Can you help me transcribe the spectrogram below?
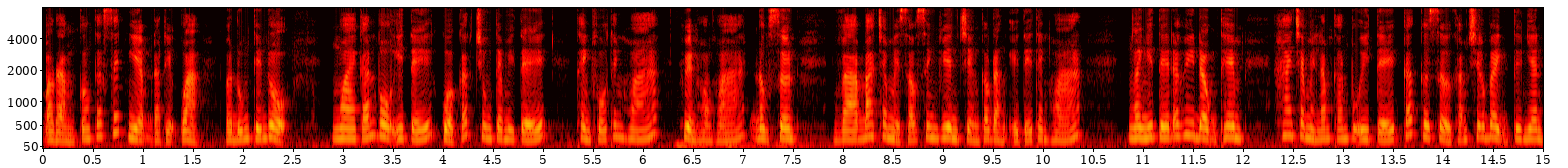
bảo đảm công tác xét nghiệm đạt hiệu quả và đúng tiến độ, Ngoài cán bộ y tế của các trung tâm y tế, thành phố Thanh Hóa, huyện Hoàng Hóa, Đông Sơn và 316 sinh viên trường cao đẳng y tế Thanh Hóa, ngành y tế đã huy động thêm 215 cán bộ y tế các cơ sở khám chữa bệnh tư nhân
